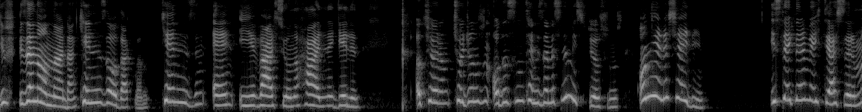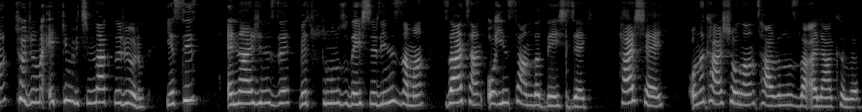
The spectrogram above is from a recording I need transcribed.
Üf, bize ne onlardan? Kendinize odaklanın. Kendinizin en iyi versiyonu haline gelin. Atıyorum çocuğunuzun odasını temizlemesini mi istiyorsunuz? Onun yerine şey deyin. İsteklerimi ve ihtiyaçlarımı çocuğuma etkin bir biçimde aktarıyorum. Ya siz enerjinizi ve tutumunuzu değiştirdiğiniz zaman zaten o insanda değişecek. Her şey ona karşı olan tavrınızla alakalı.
